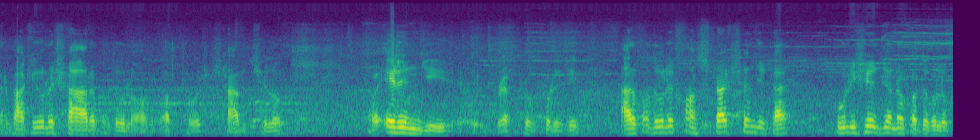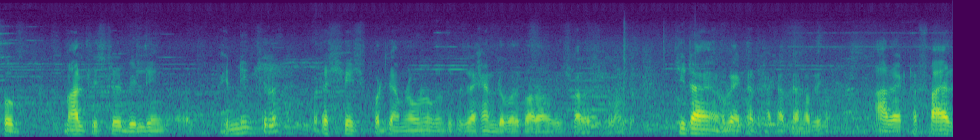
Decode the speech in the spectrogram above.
আর বাকিগুলো সার কতগুলো অত্যাবশ্যক সার ছিল। এলএনজি করেছি। আর কতগুলো কনস্ট্রাকশন যেটা, পুলিশের জন্য কতগুলো খুব মাল্টি স্টোর বিল্ডিং পেন্ডিং ছিল, ওটা শেষ পর্যায়ে আমরা অনুমতি করে হ্যান্ড ওভার করা হবে স্বরাষ্ট্র মন্ত্রক যেটা হবে একটা ঢাকাতে হবে, আর একটা ফায়ার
